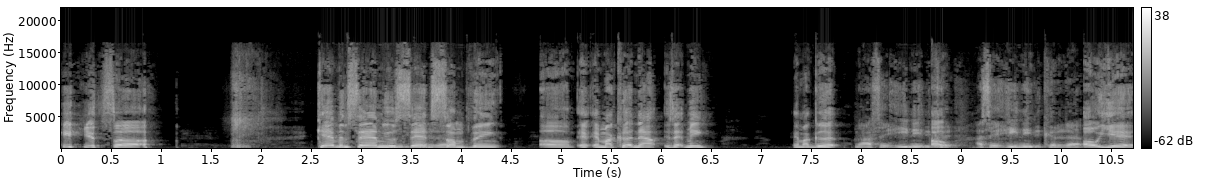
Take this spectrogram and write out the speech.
he is uh Kevin Samuels to said cut it out. something. Um, am I cutting out? Is that me? Am I good? No, I said he need to Oh. cut. I said he need to cut it out. Oh yeah.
